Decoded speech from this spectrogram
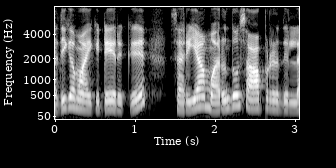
அதிகமாகிக்கிட்டே இருக்கு. சரியாக மருந்தும் சாப்பிட்றதில்ல.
